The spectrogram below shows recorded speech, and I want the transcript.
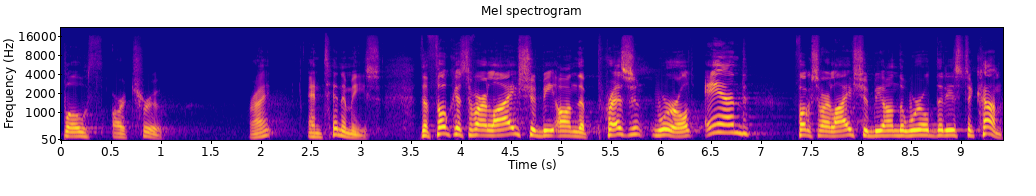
Both are true, right? Antinomies. The focus of our lives should be on the present world and Focus of our lives should be on the world that is to come.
